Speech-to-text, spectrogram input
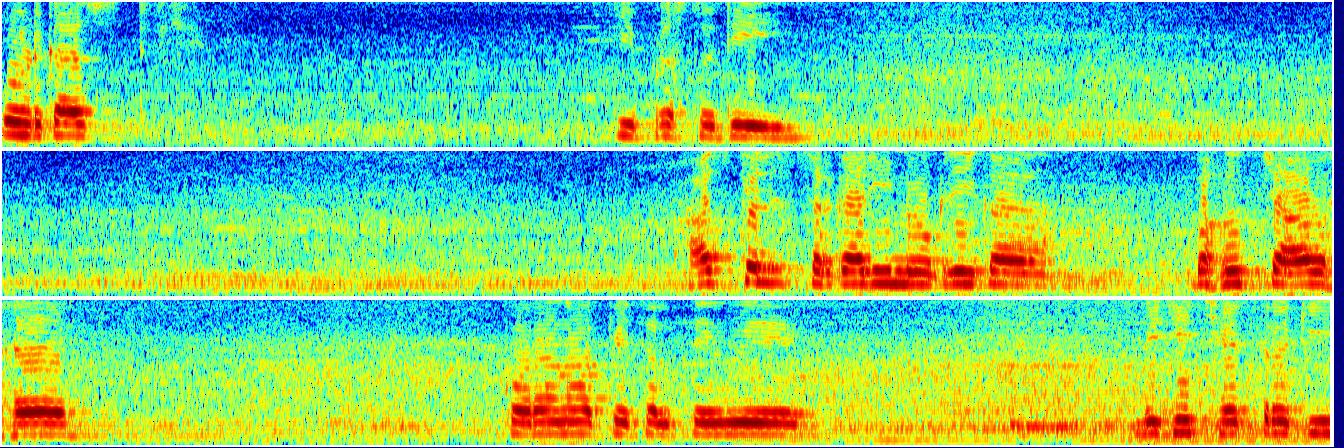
पॉडकास्ट की प्रस्तुति। आजकल सरकारी नौकरी का बहुत चाव है कोरोना के चलते हुए निजी क्षेत्र की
